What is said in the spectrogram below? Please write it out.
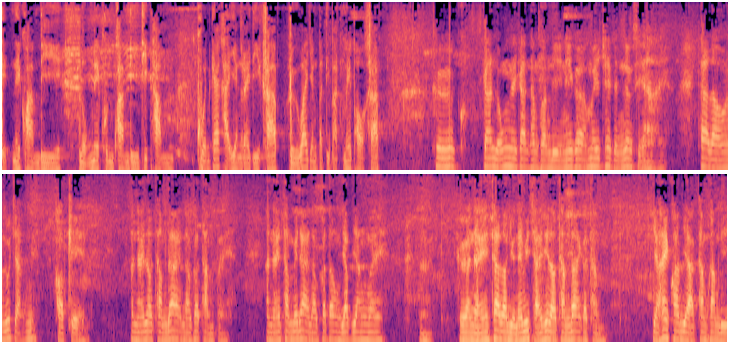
ติดในความดี หลงในคุณความดีที่ทำควรแก้ไขอย่างไรดีครับ หรือว่ายังปฏิบัติไม่พอครับ คือ การหลงในการทำความดีนี้ก็ไม่ใช่เป็นเรื่องเสียหาย ถ้าเรารู้จักขอบเขต อันไหนเราทำได้เราก็ทำไป อันไหนทำไม่ได้เราก็ต้องยับยั้งไว้คืออันไหนถ้าเราอยู่ในวิสัยที่เราทำได้ก็ทำอย่าให้ความอยากทำความดี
